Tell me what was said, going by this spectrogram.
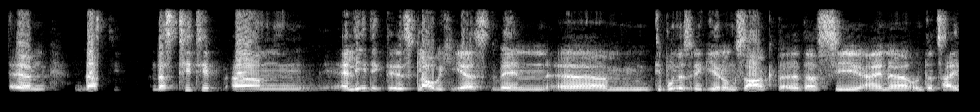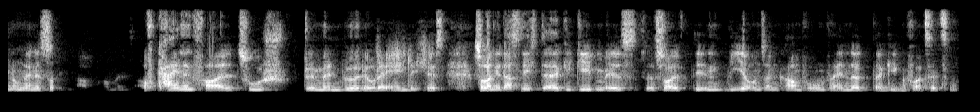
ähm, das dass TTIP ähm, erledigt ist, glaube ich, erst, wenn ähm, die Bundesregierung sagt, äh, dass sie einer Unterzeichnung eines solchen auf keinen Fall zustimmen würde oder ähnliches. Solange das nicht äh, gegeben ist, sollten wir unseren Kampf unverändert dagegen fortsetzen.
